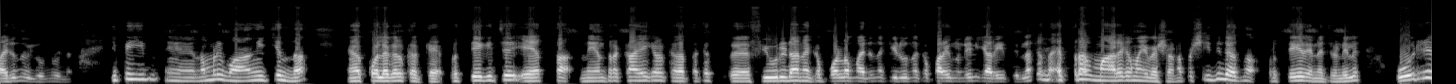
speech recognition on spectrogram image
മരുന്നുമില്ല ഒന്നുമില്ല. ഇപ്പൊ ഈ നമ്മൾ വാങ്ങിക്കുന്ന കൊലകൾക്കൊക്കെ പ്രത്യേകിച്ച് ഏത്ത നേന്ത്രക്കായകൾക്കകത്തൊക്കെ ഫ്യൂരിഡാനൊക്കെ പോലുള്ള മരുന്നൊക്കെ ഇടുന്നൊക്കെ പറയുന്നുണ്ട്. എനിക്കറിയത്തില്ല. എത്ര മാരകമായ വിഷമാണ്. പക്ഷെ ഇതിന്റെ അകത്ത് പ്രത്യേകത എന്ന് വെച്ചിട്ടുണ്ടെങ്കിൽ ഒരു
